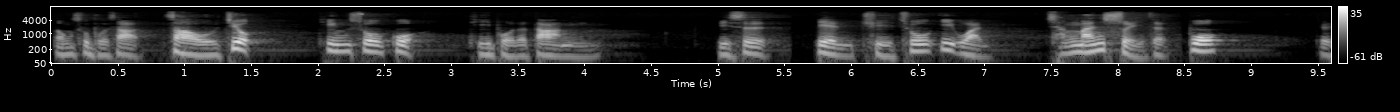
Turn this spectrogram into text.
龙树菩萨早就听说过提婆的大名，于是便取出一碗盛满水的钵，就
